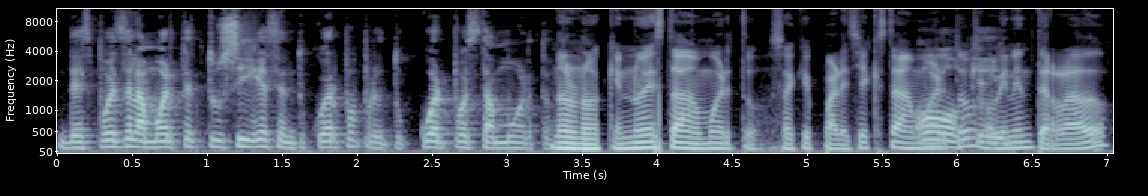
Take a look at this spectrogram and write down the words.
después de la muerte tú sigues en tu cuerpo, pero tu cuerpo está muerto. No, no, no, que no estaba muerto. O sea, que parecía que estaba Oh, muerto, ok. lo habían enterrado,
